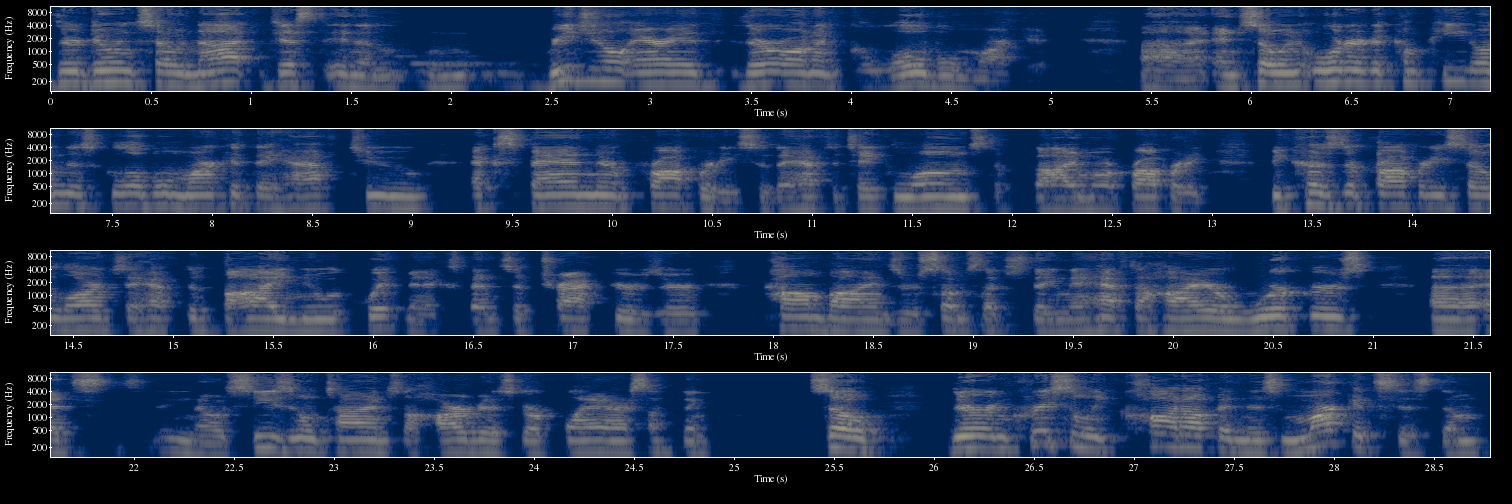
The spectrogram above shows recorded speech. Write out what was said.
they're doing so not just in a regional area, they're on a global market. Uh, and so in order to compete on this global market, they have to expand their property. So they have to take loans to buy more property. Because their property is so large, they have to buy new equipment, expensive tractors or combines or some such thing. They have to hire workers uh, at you know seasonal times to harvest or plant or something. So they're increasingly caught up in this market system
